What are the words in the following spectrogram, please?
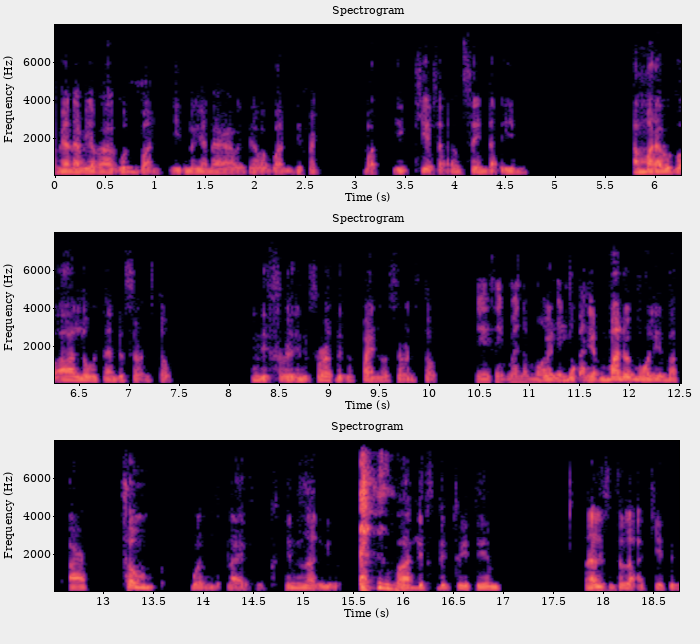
me and her we have a good bond, even though you and I have, a bond different. But in case I'm saying that him, a mother will go all out and do certain stuff in the first in the first to find out certain stuff. Do you think men are more When laid back? yeah, man or more laid back are some well like in not bad this between him. When I listen to a lot of cases,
